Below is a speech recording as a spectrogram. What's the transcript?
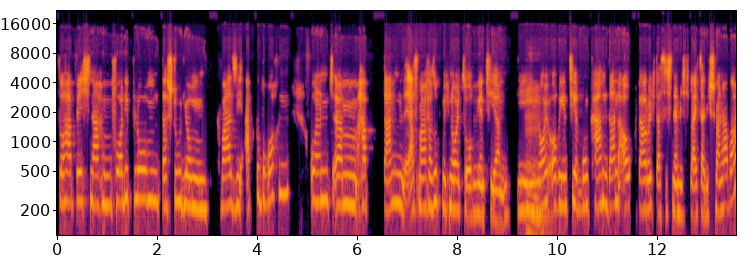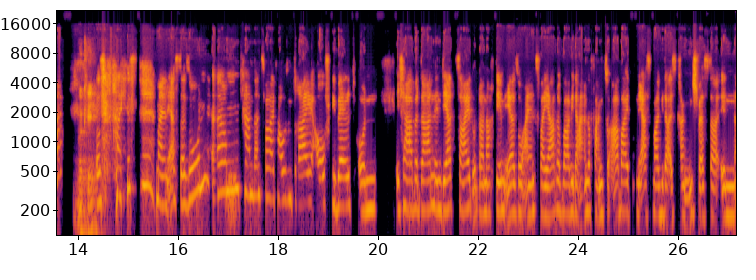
so habe ich nach dem Vordiplom das Studium quasi abgebrochen und ähm, habe dann erstmal versucht, mich neu zu orientieren. Die mhm. Neuorientierung kam dann auch dadurch, dass ich nämlich gleichzeitig schwanger war. Okay. Das heißt, mein erster Sohn ähm, kam dann 2003 auf die Welt und ich habe dann in der Zeit oder nachdem er so ein, zwei Jahre war, wieder angefangen zu arbeiten. Erstmal wieder als Krankenschwester in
